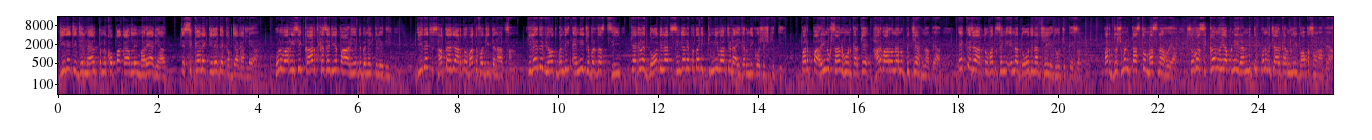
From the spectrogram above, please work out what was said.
ਜਿਹਦੇ 'ਚ ਜਰਨੈਲ ਪਨਖੋਪਾ ਕਾਰਲੇ ਮਾਰਿਆ ਗਿਆ ਤੇ ਸਿੱਖਾਂ ਨੇ ਕਿਲੇ ਤੇ ਕਬਜ਼ਾ ਕਰ ਲਿਆ। ਹੁਣ ਵਾਰੀ ਸੀ ਕਾਰਤ ਖਸੇ ਦੀਆਂ ਪਹਾੜੀਆਂ ਤੇ ਬਣੇ ਕਿਲੇ ਦੀ ਜਿਹਦੇ 'ਚ 7000 ਤੋਂ ਵੱਧ ਫੌਜੀ ਤੈਨਾਤ ਸਨ। ਕਿਲੇ ਦੀ ਵਿਉਂਤਬੰਦੀ ਇੰਨੀ ਜ਼ਬਰਦਸਤ ਸੀ ਕਿ ਅਗਲੇ 2 ਦਿਨਾਂ 'ਚ ਸਿੰਘਾਂ ਨੇ ਪਤਾ ਨਹੀਂ ਕਿੰਨੀ ਵਾਰ ਚੜ੍ਹਾਈ ਕਰਨ ਦੀ ਕੋਸ਼ਿਸ਼ ਕੀਤੀ। ਪਰ ਭਾਰੀ ਨੁਕਸਾਨ ਹੋਣ ਕਰਕੇ ਹਰ ਵਾਰ ਉਹਨਾਂ ਨੂੰ ਪਿੱਛੇ ਹਟਣਾ ਪਿਆ। 1000 ਤੋਂ ਵੱਧ ਸਿੰਘ ਇਹਨਾਂ 2 ਦਿਨਾਂ 'ਚ ਸ਼ਹੀਦ ਹੋ ਚੁੱਕੇ ਸਨ। ਪਰ ਦੁਸ਼ਮਣ ਟਸ ਤੋਂ ਮਸ ਨਾ ਹੋਇਆ। ਸਗੋਂ ਸਿੱਖਾਂ ਨੂੰ ਹੀ ਆਪਣੀ ਰਣਨੀਤੀ ਪੁਨਰ ਵਿਚਾਰ ਕਰਨ ਲਈ ਵਾਪਸ ਆਉਣਾ ਪਿਆ।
